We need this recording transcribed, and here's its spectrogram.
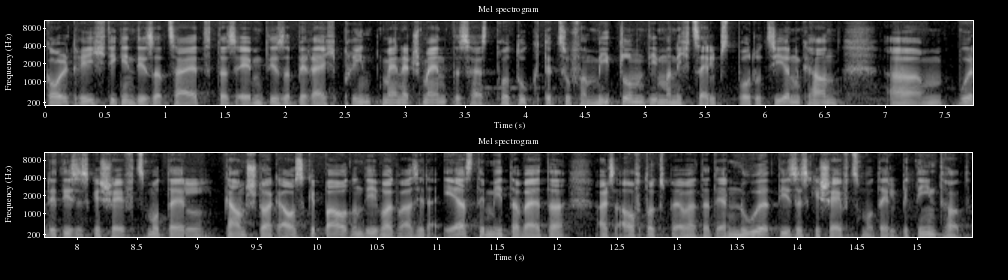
goldrichtig in dieser Zeit, dass eben dieser Bereich Printmanagement, das heißt Produkte zu vermitteln, die man nicht selbst produzieren kann, ähm, wurde dieses Geschäftsmodell ganz stark ausgebaut. Und ich war quasi der erste Mitarbeiter als Auftragsbearbeiter, der nur dieses Geschäftsmodell bedient hat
